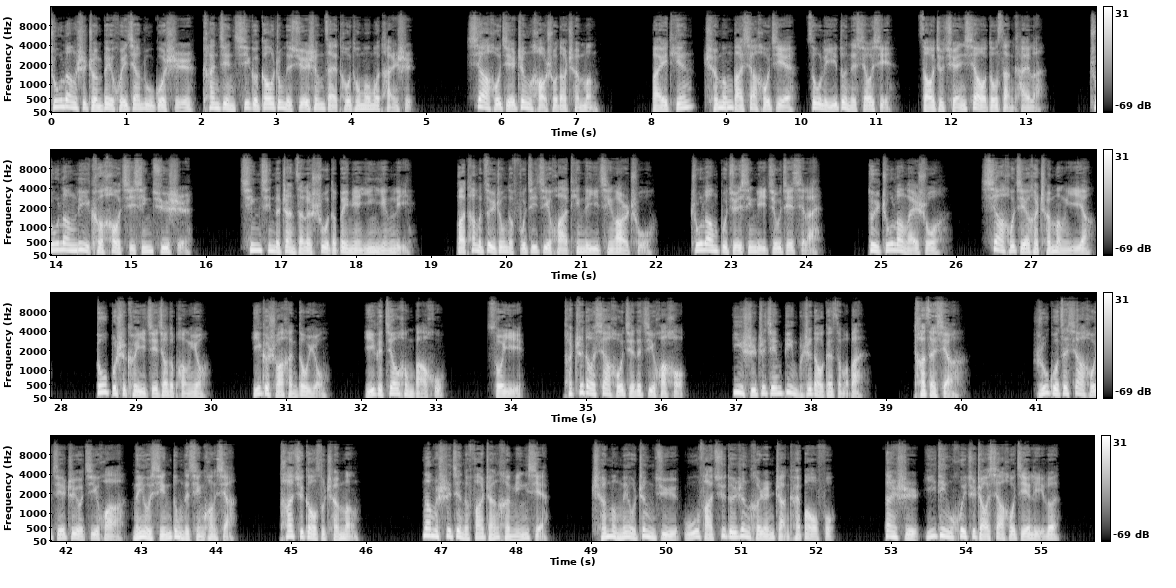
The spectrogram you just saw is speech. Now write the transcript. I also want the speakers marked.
Speaker 1: 朱浪是准备回家，路过时看见七个高中的学生在偷偷摸摸谈事。夏侯杰正好说到陈猛，白天陈猛把夏侯杰揍了一顿的消息，早就全校都散开了。朱浪立刻好奇心驱使，轻轻的站在了树的背面阴影里，把他们最终的伏击计划听得一清二楚。朱浪不觉心里纠结起来。对朱浪来说，夏侯杰和陈猛一样，都不是可以结交的朋友。一个耍狠斗勇，一个骄横跋扈，所以他知道夏侯杰的计划后，一时之间并不知道该怎么办。他在想，如果在夏侯杰只有计划没有行动的情况下，他去告诉陈猛，那么事件的发展很明显，陈猛没有证据，无法去对任何人展开报复，但是一定会去找夏侯杰理论，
